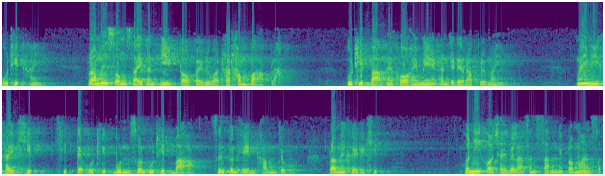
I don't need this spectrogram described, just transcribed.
อุทิศให้ เราไม่สงสัยกันอีกต่อไปหรือว่า ถ้าทำบาปล่ะ อุทิศบาปให้พ่อให้แม่ท่านจะได้รับหรือไม่ ไม่มีใครคิดคิดแต่อุทิศบุญ ส่วนอุทิศบาป ซึ่งตนเองทำอยู่เราไม่เคยได้คิด วันนี้ขอใช้เวลาสั้นๆเนี่ยประมาณสัก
